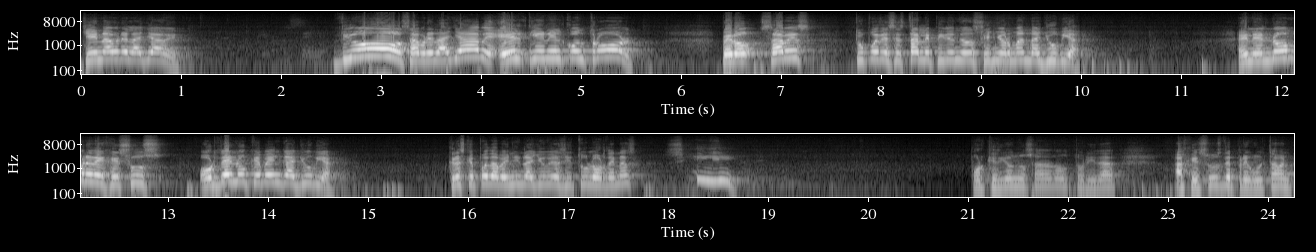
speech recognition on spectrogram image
¿Quién abre la llave? Dios abre la llave, Él tiene el control. Pero, ¿sabes? Tú puedes estarle pidiendo, Señor, manda lluvia. En el nombre de Jesús, Ordeno que venga lluvia. ¿Crees que pueda venir la lluvia si tú lo ordenas? Sí. Porque Dios nos ha dado autoridad. A Jesús le preguntaban,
